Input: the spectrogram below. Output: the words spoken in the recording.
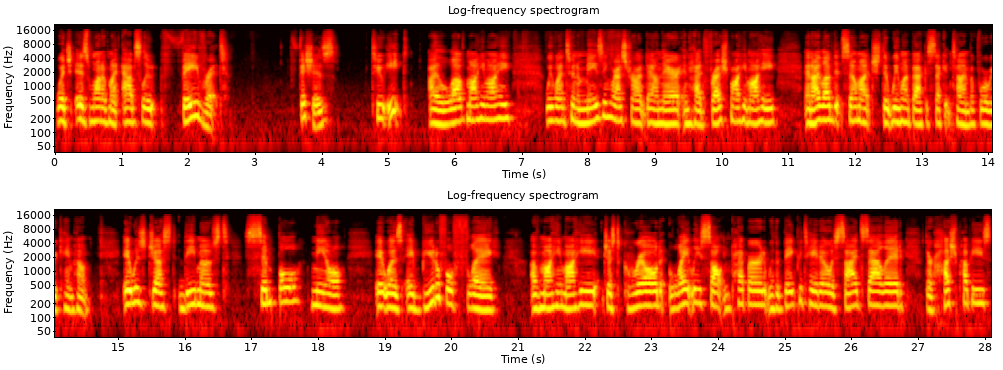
which is one of my absolute favorite fishes to eat. I love Mahi Mahi. We went to an amazing restaurant down there and had fresh Mahi Mahi, and I loved it so much that we went back a second time before we came home. It was just the most simple meal it was a beautiful fillet of mahi-mahi, just grilled, lightly salt and peppered with a baked potato, a side salad, They're hush puppies.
